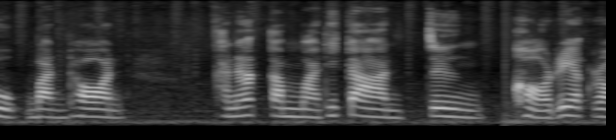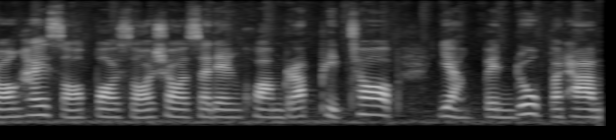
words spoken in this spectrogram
ถูกบั่นทอน คณะกรรมาการจึงขอเรียกร้องให้สปสช แสดงความรับผิดชอบอย่างเป็นรูปธรรม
